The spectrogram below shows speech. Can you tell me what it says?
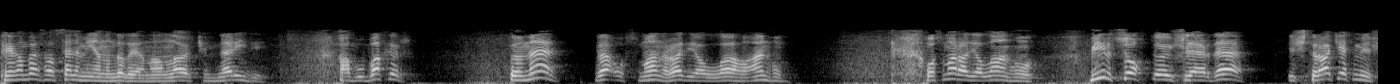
Peyğəmbər s.ə.v-in yanında dayananlar kimlər idi? Abu Bakır, Ömər və Osman radiyallahu anhum. Osman radiyallahu anhu bir çox döyüşlərdə iştirak etmiş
